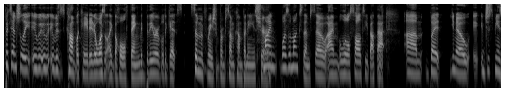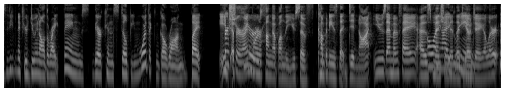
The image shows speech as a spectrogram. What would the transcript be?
potentially it, it, it, was complicated it wasn't like the whole thing but they were able to get some information from some companies sure. mine was amongst them so i'm a little salty about that um, but you know it just means that even if you're doing all the right things there can still be more that can go wrong but for sure, I'm more hung up on the use of companies that did not use MFA, as oh, mentioned in the DOJ alert.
